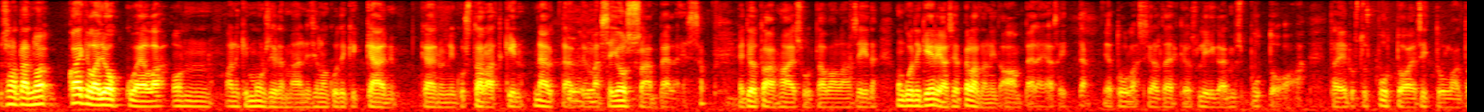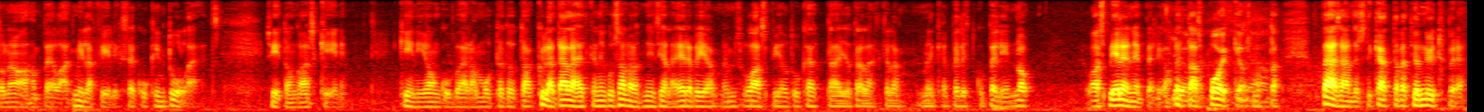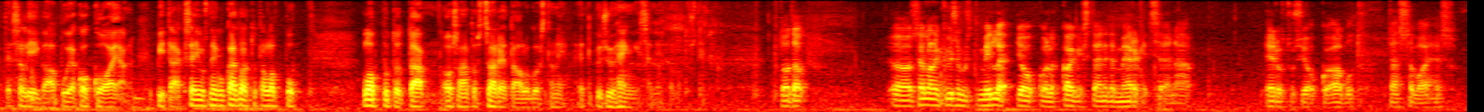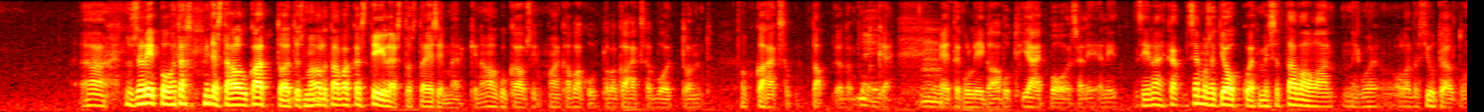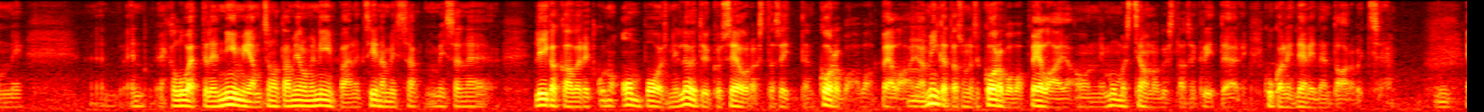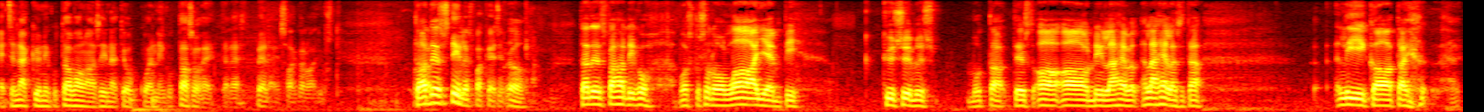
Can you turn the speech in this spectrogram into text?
sanotaan, no, kaikilla joukkueilla on, ainakin mun silmään, niin siellä on kuitenkin käynyt käynyt niin kuin staratkin näyttäytymässä jossain peleissä. Että jotain haisuu tavallaan siitä. On kuitenkin eri asia pelata niitä A-pelejä sitten ja tulla sieltä ehkä jos liiga esimerkiksi putoaa tai edustus putoaa ja sitten tullaan tuonne Aahan pelaa, että millä fiiliksellä kukin tulee. Et siitä on myös kiinni, kiinni jonkun verran, mutta tota, kyllä tällä hetkellä, niin kuin sanoit, niin siellä Ervi ja Laspi joutuu käyttämään jo tällä hetkellä melkein pelit kuin pelin. No, Laspi edellinen peli on taas poikkeus, Joo. mutta pääsääntöisesti käyttävät jo nyt periaatteessa liiga-apuja koko ajan. Pitääkö se just niin kuin katsoa tuota loppu, loppu tota, osaa tuosta sarjataulukosta, niin että pysyy hengissä niin sanotusti. Tuota, sellainen kysymys, että mille joukkoille kaikista eniten merkitsee nämä edustusjoukkoavut tässä vaiheessa? No se riippuu tästä, miten sitä haluaa katsoa. Että jos me otetaan vaikka Steelers tuosta esimerkkinä, alkukausi aika vakuuttava kahdeksan voittoa nyt, onko kahdeksan tappiota niin. putkeen, mm. että kun liiga-avut jäi pois. Eli, eli siinä ehkä semmoiset joukkueet, missä tavallaan, niin kuin ollaan tässä juteltu, niin en ehkä luettele nimiä, mutta sanotaan mieluummin niin päin, että siinä missä, missä ne liikakaverit kun on pois, niin löytyykö seurasta sitten korvaava pelaaja? Mm. Minkä tasoinen se korvaava pelaaja on, niin mun mielestä se on oikeastaan se kriteeri, kuka niitä eniten tarvitsee. Mm. Että se näkyy niinku tavallaan siinä, että joukkueen niinku taso heittelee sit peleissä aika rajusti. Tämä on tietysti, Steelers vaikka esimerkkinä. Tämä on tietysti vähän niin kuin, voisiko sanoa laajempi kysymys, mutta tietysti AA on niin lähellä, lähellä sitä liikaa tai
